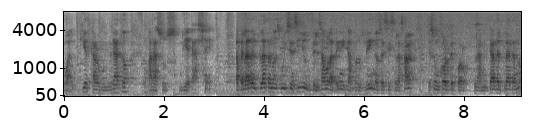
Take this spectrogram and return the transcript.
cualquier carbohidrato para sus dietas. ¿eh? Para pelar el plátano es muy sencillo, utilizamos la técnica Bruce Lee, no sé si se la sabe, es un corte por la mitad del plátano,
